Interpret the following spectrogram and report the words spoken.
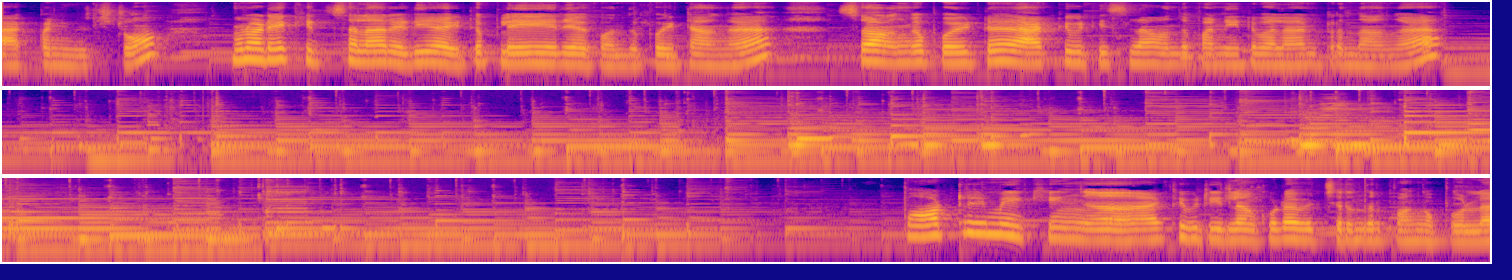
பேக் பண்ணி வச்சிட்டோம். முன்னாடியே கிட்ஸ் எல்லாம் ரெடி ஆகிட்டு ப்ளே ஏரியாவுக்கு வந்து போயிட்டாங்க. ஸோ அங்கே போயிட்டு ஆக்டிவிட்டீஸ்லாம் வந்து பண்ணிட்டு விளாண்டுட்டு பாட்ரி மேக்கிங் ஆக்டிவிட்டிலாம் கூட வச்சுருந்துருப்பாங்க போல்.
